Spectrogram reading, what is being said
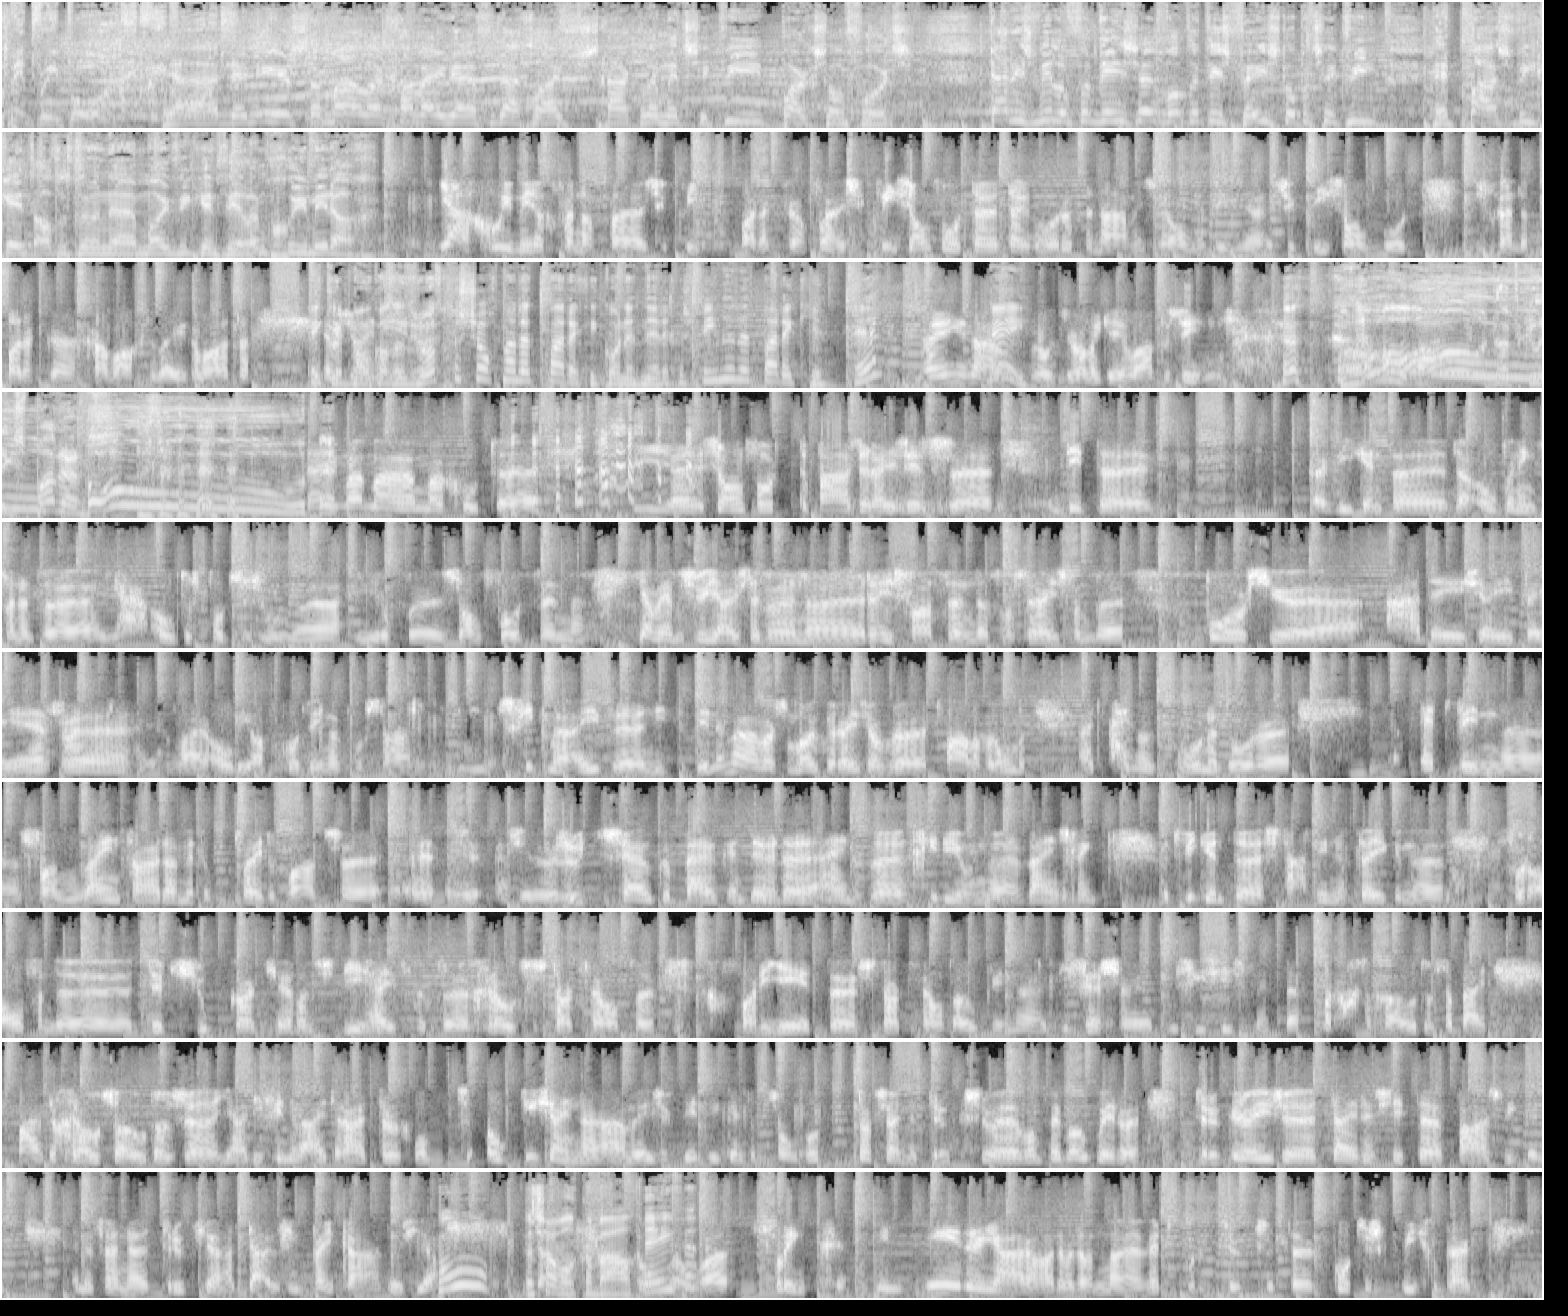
Pit Report. Ja, den eerste malen gaan wij eh, vandaag live schakelen met circuit Park Zandvoort. Daar is Willem van Dinsen, want het is feest op het circuit. Het paasweekend, altijd een eh, mooi weekend Willem. Goedemiddag. Ja, goedemiddag vanaf uh, circuit Park, of uh, circuit Zandvoort uh, tegenwoordig. De naam is veranderd in uh, circuit Zandvoort. Dus we gaan het park gaan we achterwege laten. Ik heb ook altijd rot gezocht naar dat park. Ik kon het nergens vinden, dat parkje. Hè? Nee, nou, Nee. ik wil het je wel een keer laten zien. Oh, oh, dat klinkt spannend. Oeh. Nee, maar, maar, maar goed. eh, die eh, Zandvoort, de paasrace is eh, dit eh, weekend eh, de opening van het eh, ja, autosportseizoen eh, hier op Zandvoort. En ja, we hebben zojuist hebben een race gehad en dat was de race van de Porsche eh, ADCPR, eh, waar al die afkortingen voor staan. Schiet me even niet te binnen, maar het was een leuke race over 12 ronden. Uiteindelijk gewonnen door eh, Edwin eh, van Wijngaarden met op de tweede plaats eh, eh, eh, Ruud Suikerbuik en derde eindigde Gideon eh, Wijnschenk. Het weekend eh, staat in het teken eh, vooral van de Dutch Supercar Challenge. Die heeft het eh, grootste startveld, eh, gevarieerd eh, startveld ook in eh, diverse divisies met eh, prachtige auto's daarbij. Maar de grootste auto's, eh, ja, die vinden we uiteraard terug, want ook die zijn eh, aanwezig dit weekend op Zandvoort. Dat zijn de trucks, want we hebben ook weer een truckrace tijdens dit paasweekend. En dat zijn trucks, ja, 1000 pk. Dus ja, Oeh, dat zal wel kabaal geven. wel, flink. In eerdere jaren hadden we dan, werd er voor de trucks het korte circuit gebruikt.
